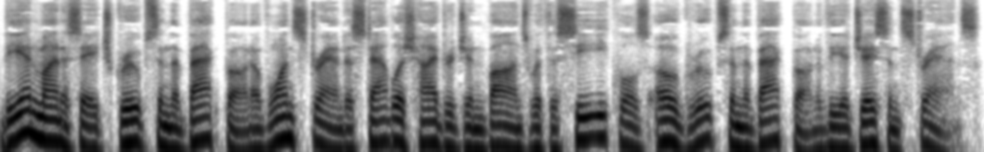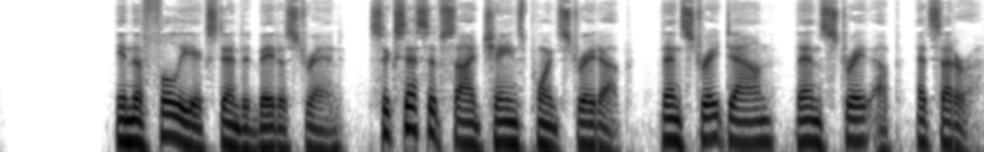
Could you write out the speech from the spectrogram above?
the N-H groups in the backbone of one strand establish hydrogen bonds with the C equals O groups in the backbone of the adjacent strands. In the fully extended beta strand, successive side chains point straight up, then straight down, then straight up, etc.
